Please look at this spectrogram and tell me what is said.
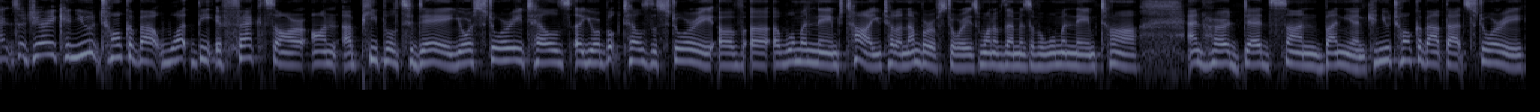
And so, Jerry, can you talk about what the effects are on uh, people today? Your story tells, uh, your book tells the story of uh, a woman named Ta. You tell a number of stories. One of them is of a woman named Ta and her dead son, Bunyan. Can you talk about that story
